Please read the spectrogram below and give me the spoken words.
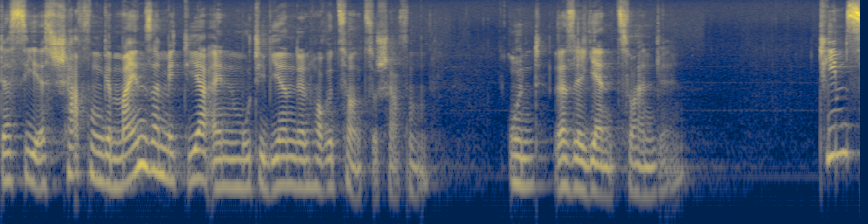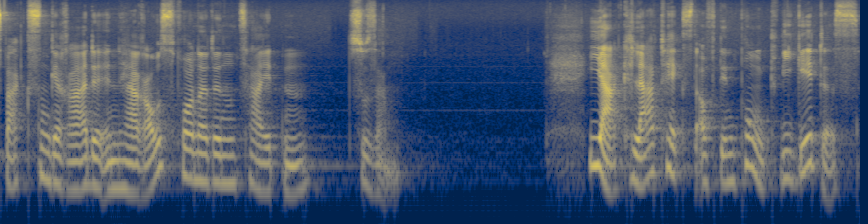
dass sie es schaffen, gemeinsam mit dir einen motivierenden Horizont zu schaffen und resilient zu handeln. Teams wachsen gerade in herausfordernden Zeiten zusammen. Ja, Klartext auf den Punkt. Wie geht es?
